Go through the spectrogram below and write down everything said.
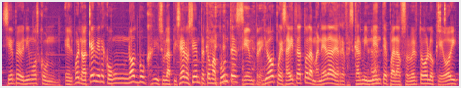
siempre venimos con el, bueno, aquel viene con un notebook y su lapicero, siempre toma apuntes. siempre. Yo pues ahí trato la manera de refrescar mi mente para absorber todo lo que hoy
